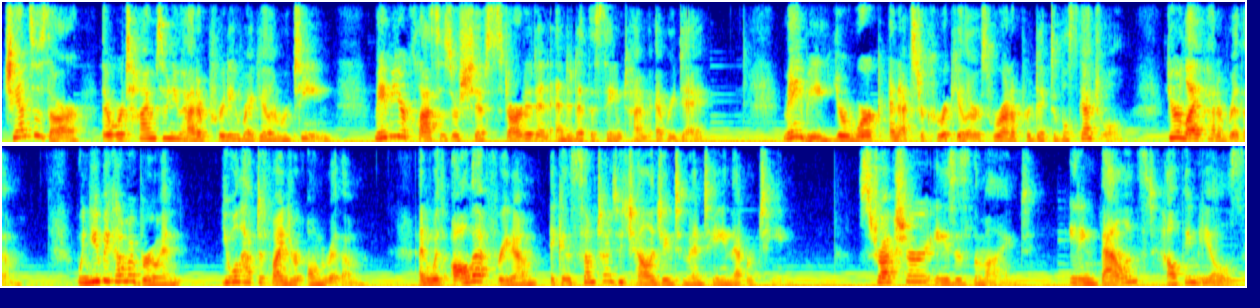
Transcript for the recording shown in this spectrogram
Chances are there were times when you had a pretty regular routine. Maybe your classes or shifts started and ended at the same time every day. Maybe your work and extracurriculars were on a predictable schedule. Your life had a rhythm. When you become a Bruin, you will have to find your own rhythm. And with all that freedom, it can sometimes be challenging to maintain that routine. Structure eases the mind. Eating balanced, healthy meals,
